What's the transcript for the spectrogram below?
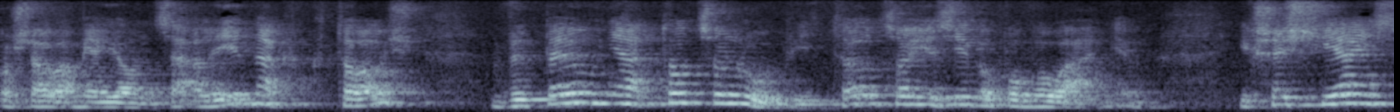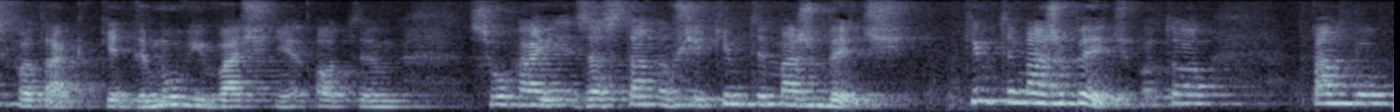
oszałamiające, ale jednak ktoś wypełnia to, co lubi, to, co jest jego powołaniem. I chrześcijaństwo, tak, kiedy mówi właśnie o tym, słuchaj, zastanów się, kim ty masz być. Kim ty masz być, bo to Pan Bóg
